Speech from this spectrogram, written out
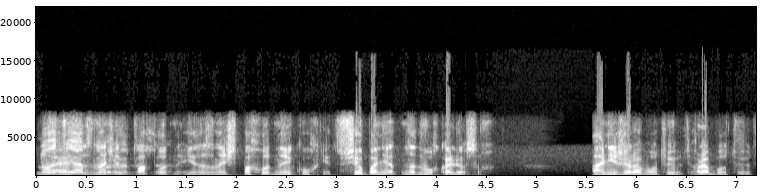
Ну, а это говорю, значит, это да. походные, это значит походные кухни. Все понятно, на двух колесах. Они же работают? Работают.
